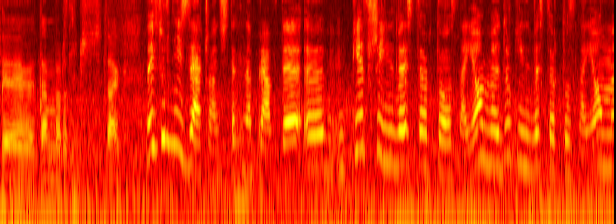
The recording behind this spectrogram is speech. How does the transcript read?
się- tam rozliczyć, tak? Najtrudniej zacząć tak naprawdę. Ym, Pierwszy inwestor to znajomy, drugi inwestor to znajomy.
